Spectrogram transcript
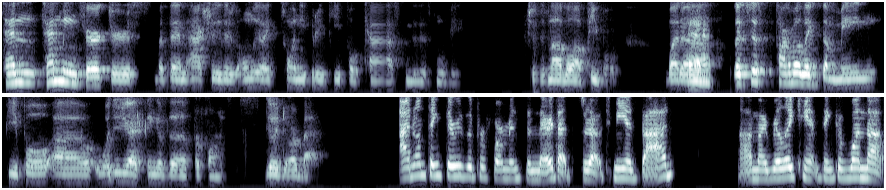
10, 10 main characters, but then actually there's only like 23 people cast in this movie, which is not a lot of people. But uh, yeah. let's just talk about like the main people. Uh, what did you guys think of the performances, good or bad? I don't think there was a performance in there that stood out to me as bad. Um, I really can't think of one that,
